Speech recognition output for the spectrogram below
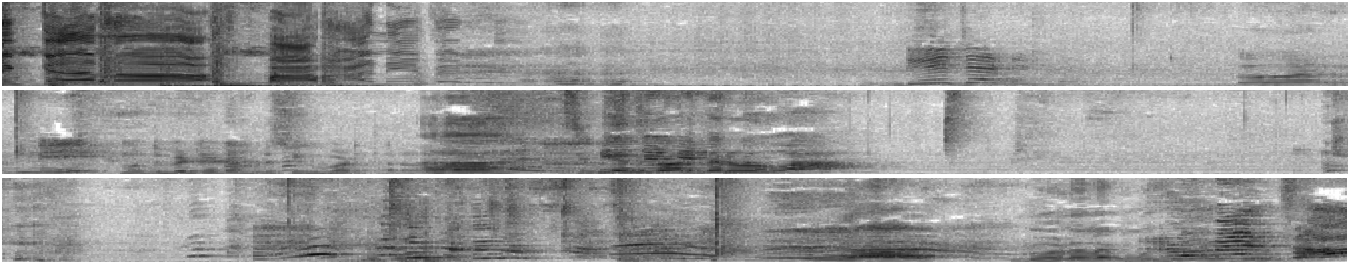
ఎక్కాను? పారాని ముద్దు పెట్టేటప్పుడు సిగ్గుపడతారు చికెన్ కొడతారు గోడలకు ముద్దు పెడతారు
